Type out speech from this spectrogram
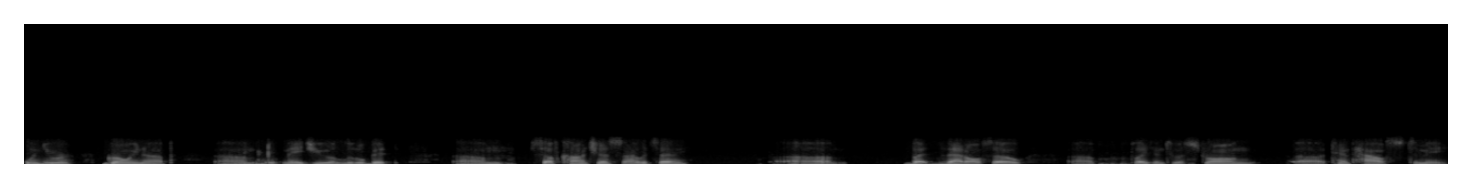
when you were growing up. Um, it made you a little bit um, self-conscious, I would say. Um, but that also uh, plays into a strong uh, tenth house to me.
